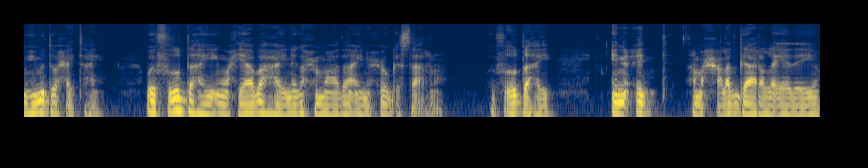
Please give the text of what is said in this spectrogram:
muhiimaddu waxay tahay. Way fududdahay in waxyaabaha inaga xumaada aynu xoogga saarno. Way fududdahay in cid ama xaalad gaara la eedeeyo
